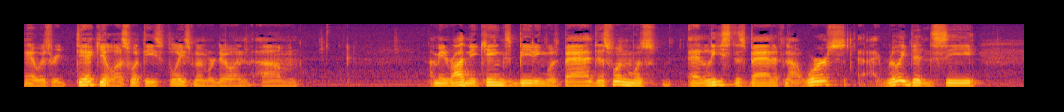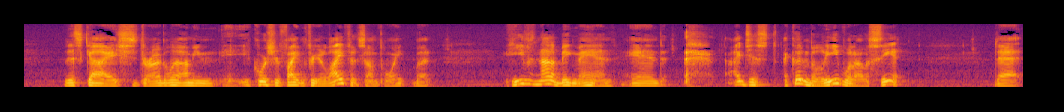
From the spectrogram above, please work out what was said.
It was ridiculous what these policemen were doing. Um, I mean, Rodney King's beating was bad. This one was at least as bad, if not worse. I really didn't see this guy struggling. I mean, of course, you're fighting for your life at some point, but he was not a big man, and I just I couldn't believe what I was seeing. That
